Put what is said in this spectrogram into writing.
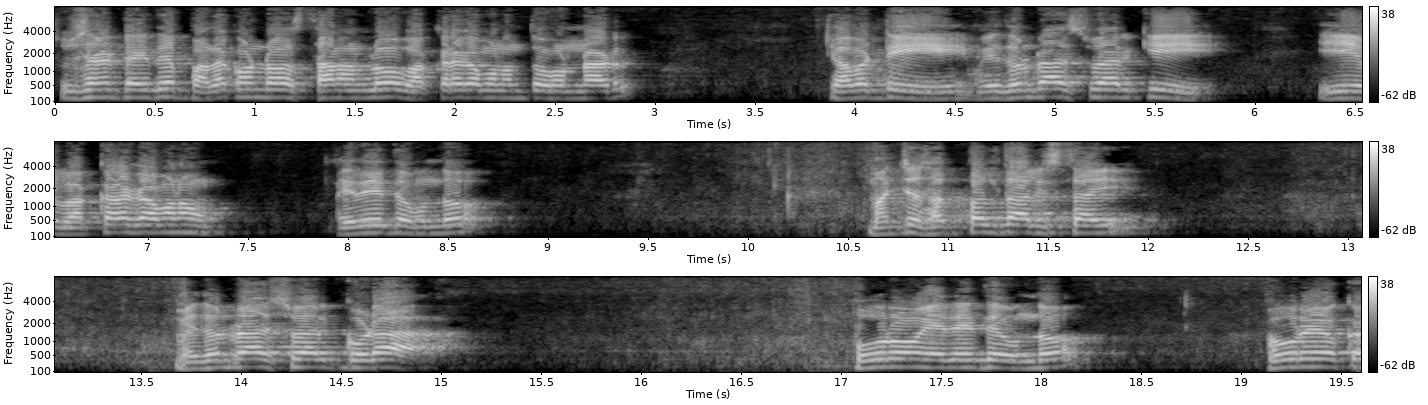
చూసినట్టయితే పదకొండవ స్థానంలో వక్రగమనంతో ఉన్నాడు. కాబట్టి మిథున రాశి వారికి ఈ వక్రగమనం ఏదైతే ఉందో మంచి సత్ఫలితాలు ఇస్తాయి. మిథున రాశి వారికి కూడా పూర్వం ఏదైతే ఉందో పూర్వం యొక్క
